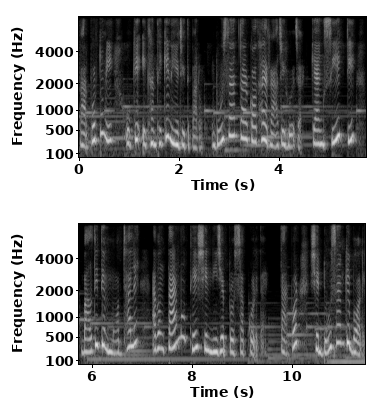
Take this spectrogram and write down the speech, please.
তারপর তুমি ওকে এখান থেকে নিয়ে যেতে পারো। ডু স্যাম তার কথায় রাজি হয়ে যায়। ক্যাংসি একটি বালতিতে মদ ঢালে এবং তার মধ্যে সে নিজে প্রস্রাব করে দেয়। তারপর সে ডু স্যামকে বলে,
